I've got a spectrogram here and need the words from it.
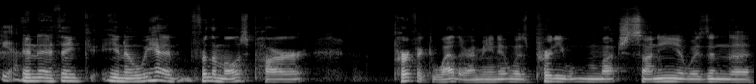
Yeah. And I think you know we had for the most part perfect weather. I mean, it was pretty much sunny. It was in the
